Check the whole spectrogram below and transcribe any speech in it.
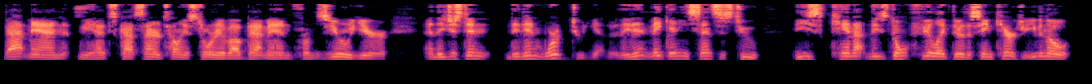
Batman, we had Scott Snyder telling a story about Batman from Zero Year, and they just didn't they didn't work together. They didn't make any sense as to these cannot these don't feel like they're the same character, even though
